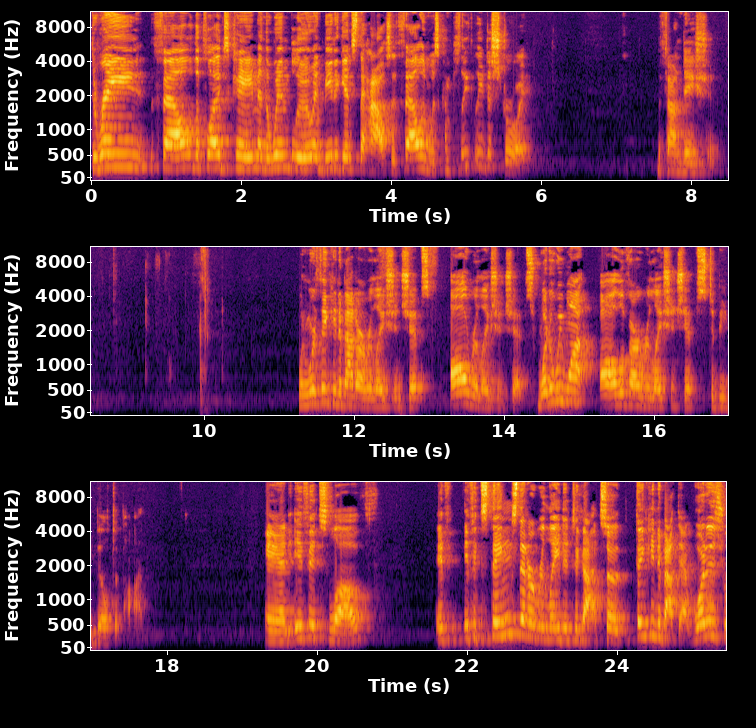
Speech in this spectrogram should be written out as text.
The rain fell, the floods came, and the wind blew and beat against the house. It fell and was completely destroyed. The foundation. When we're thinking about our relationships, all relationships, what do we want all of our relationships to be built upon? And if it's love, if if it's things that are related to God. So thinking about that, what is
